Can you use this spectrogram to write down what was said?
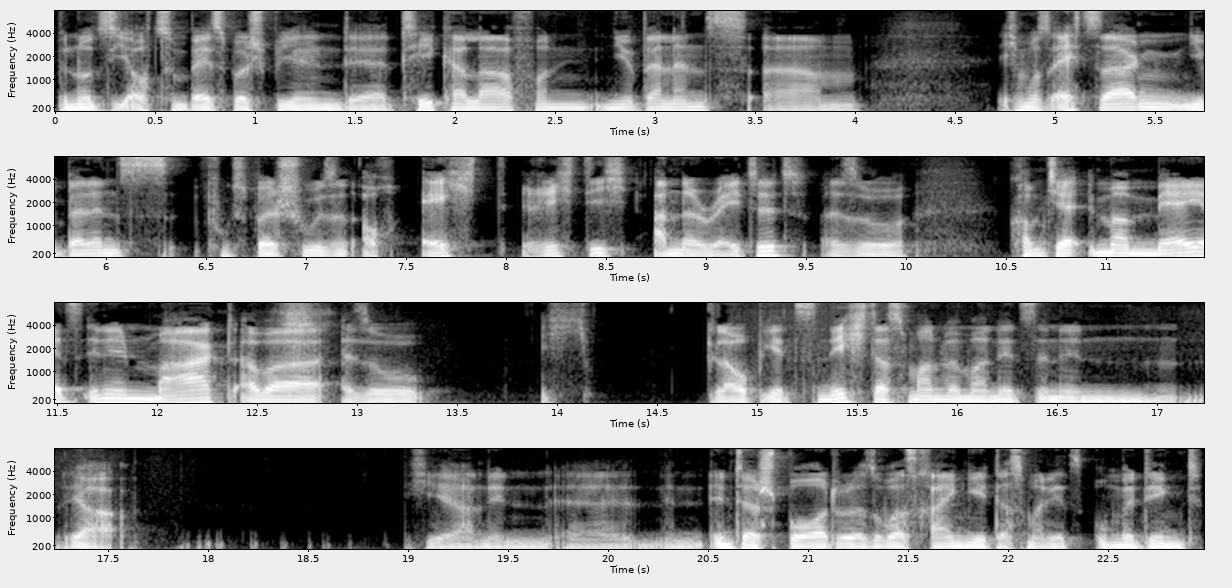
benutze ich auch zum Baseballspielen der T-Color von New Balance. Ähm, ich muss echt sagen, New Balance Fußballschuhe sind auch echt richtig underrated. Also kommt ja immer mehr jetzt in den Markt, aber also ich glaube jetzt nicht, dass man, wenn man jetzt in den, ja, hier an den äh, in Intersport oder sowas reingeht, dass man jetzt unbedingt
